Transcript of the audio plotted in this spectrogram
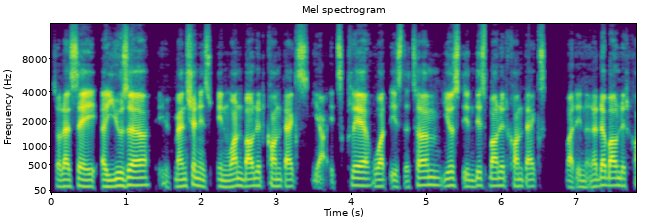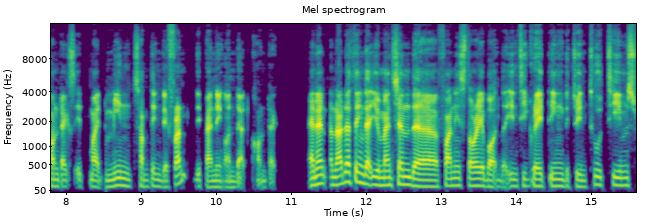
So let's say a user, if mentioned is in one bounded context, yeah, it's clear what is the term used in this bounded context, but in another bounded context, it might mean something different depending on that context. And then another thing that you mentioned, the funny story about the integrating between two teams,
